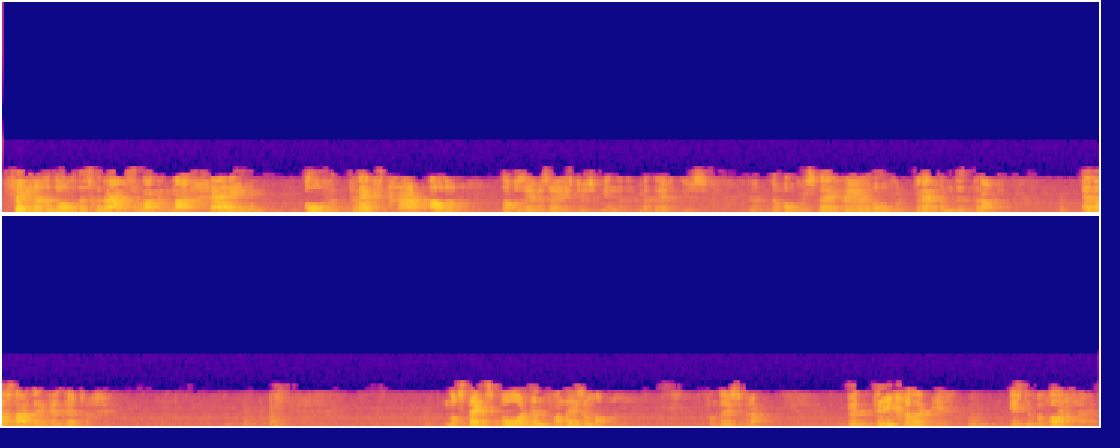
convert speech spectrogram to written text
Vele gedochters gedragen zich wakker, maar gij overtreft haar allen. Dat wil zeggen, zij is dus minder met recht dus de, de overstijgende, de overtreffende trap. En dan staat er in vers 30. Nog steeds woorden van deze man, van deze vrouw. Bedriegelijk is de bevalligheid.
